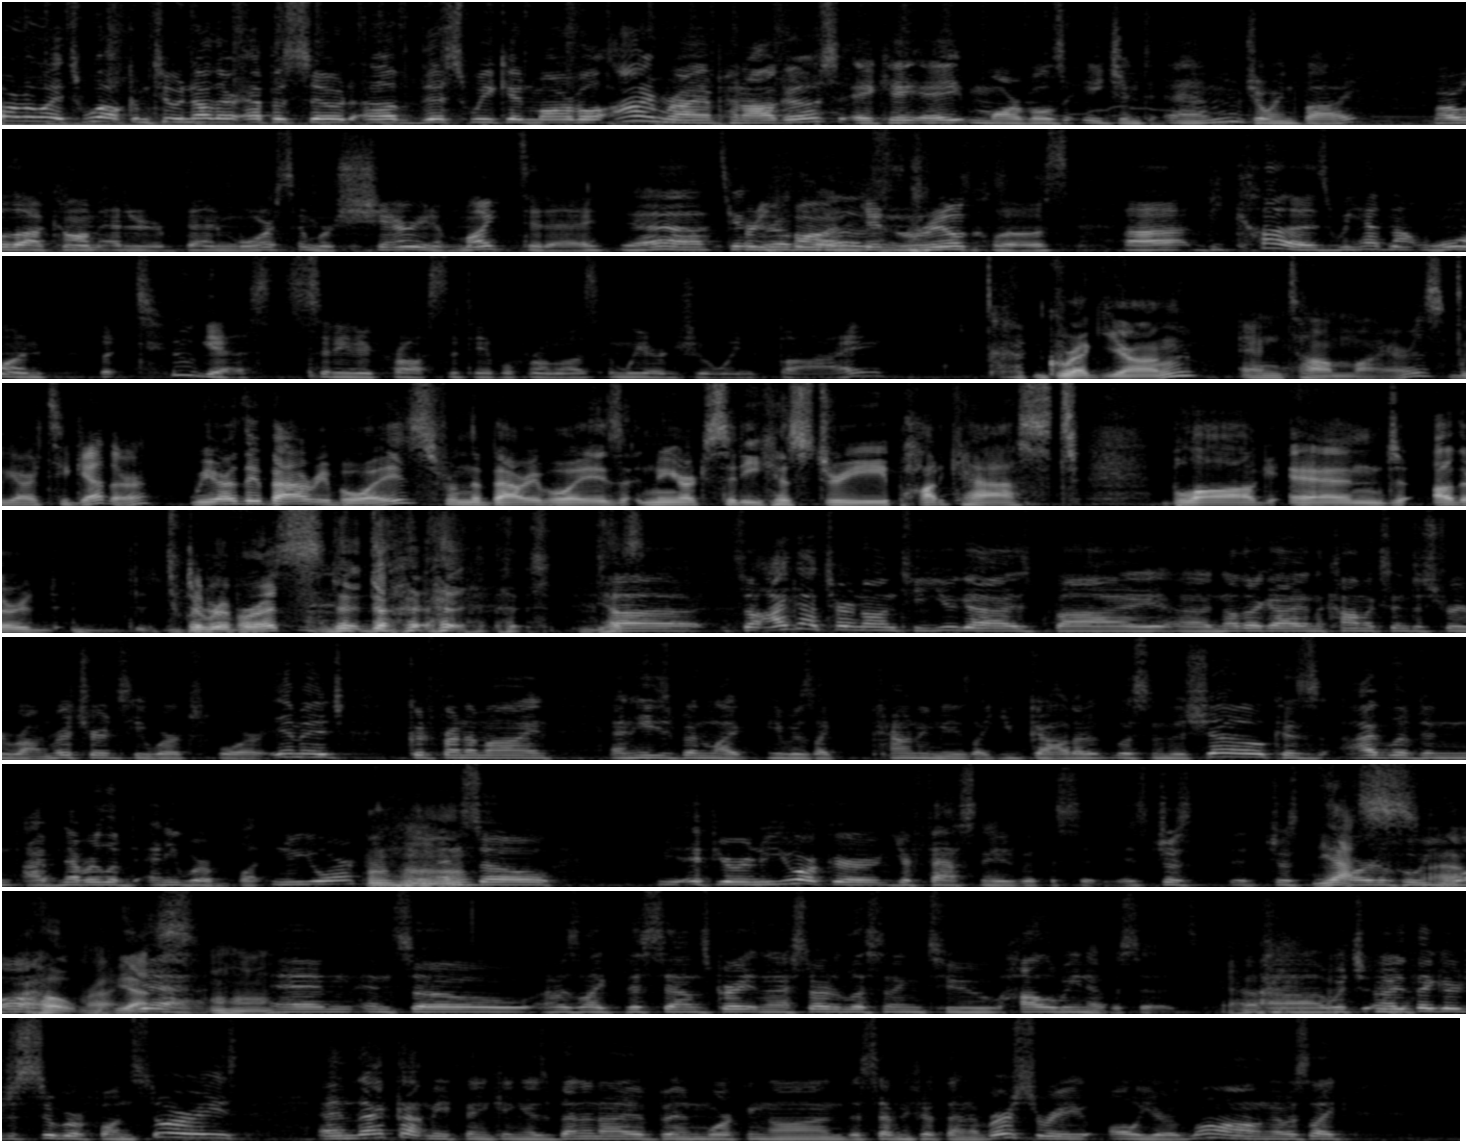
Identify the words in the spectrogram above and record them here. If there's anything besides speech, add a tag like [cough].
Marvelites, welcome to another episode of This Week in Marvel. I'm Ryan Panagos, aka Marvel's Agent M, joined by. Marvel.com editor Ben Morse, and we're sharing a mic today. Yeah, It's pretty fun, getting real close, [laughs] uh, because we have not one, but two guests sitting across the table from us, and we are joined by. Greg Young. and Tom Meyers. We are together. We are the Bowery Boys from the Bowery Boys New York City history podcast, blog, and other d- derivates. D- d- [laughs] yes. Uh, so I got turned on to you guys by another guy in the comics industry, Ron Richards. He works for Image, good friend of mine, and he's been like, he was like pounding me. He's like, you gotta listen to the show because I've lived in, I've never lived anywhere but New York, Mhm. and so if you're a New Yorker, you're fascinated with the city. It's just, it's just yes. part of who you uh, are. I hope. Right. Yes. Yeah. Mhm. And and so I was like, this sounds great. And then I started listening to Halloween episodes, [laughs] uh, which I think are just super fun stories. And that got me thinking, as Ben and I have been working on the 75th anniversary all year long, I was like,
